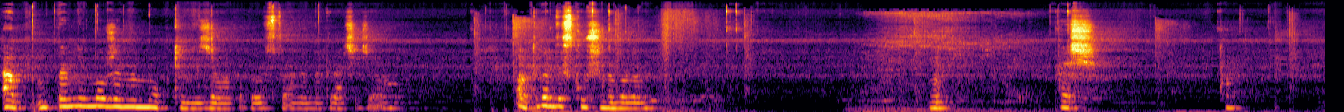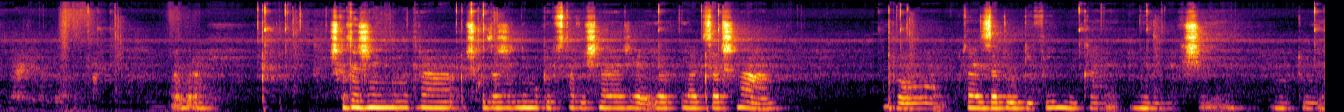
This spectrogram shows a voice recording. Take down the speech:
A, pewnie może na mopki nie działa po prostu, ale na gracie działa. O, tu będę z kuszy nawalony. No. Weź. O. Dobra. Szkoda, że nie szkoda, że nie mogę wstawić na razie jak, jak zaczynałem. Bo to jest za długi filmik, a nie, nie wiem jak się je montuje.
